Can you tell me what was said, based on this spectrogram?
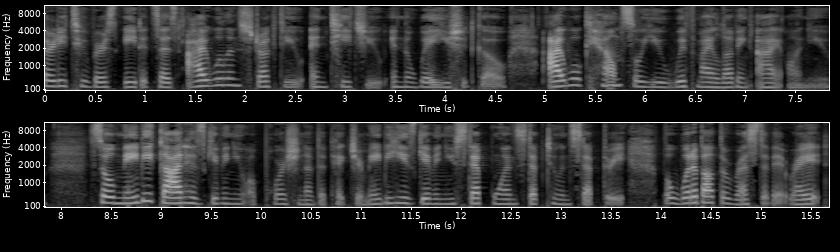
32, verse 8, it says, I will instruct you and teach you in the way you should go. I will counsel you with my loving eye on you. So maybe God has given you a portion of the picture. Maybe He's given you step one, step two, and step three. But what about the rest of it, right?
